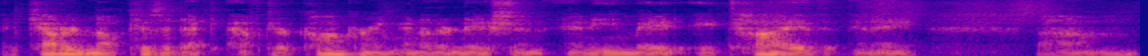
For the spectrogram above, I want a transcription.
encountered Melchizedek after conquering another nation, and he made a tithe and a um,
